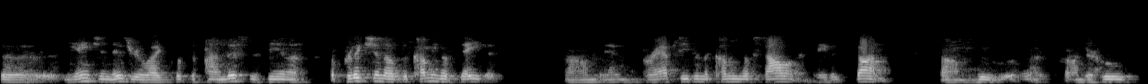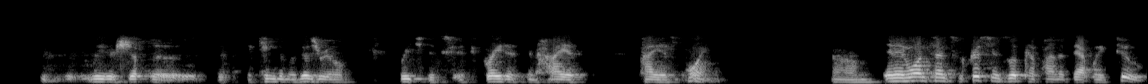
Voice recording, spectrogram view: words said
the, the ancient Israelites looked upon this as being a, a prediction of the coming of David, um, and perhaps even the coming of Solomon, David's son, um, who uh, under whose leadership the, the, the, kingdom of Israel reached its, its greatest and highest highest point. Um, and in one sense, the Christians look upon it that way too,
